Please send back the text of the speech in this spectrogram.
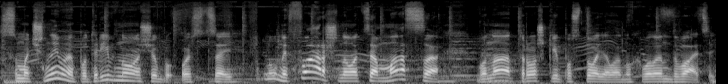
смачними, потрібно, щоб ось цей, ну не фарш, але оця маса, вона трошки постояла, ну хвилин 20.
